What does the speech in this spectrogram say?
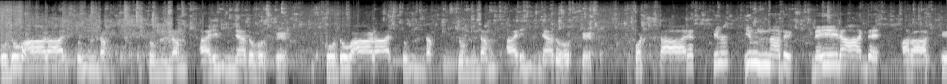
പുതുവാളാൽ തുണ്ടം. തുണ്ടം അരിഞ്ഞതോർക്ക് കൊടുവാളാൽ തുണ്ടം. തുണ്ടം അരിഞ്ഞതോർക്ക് കൊട്ടാരത്തിൽ ഇന്നത് ലൈലാന്റെ അറാക്ക്.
